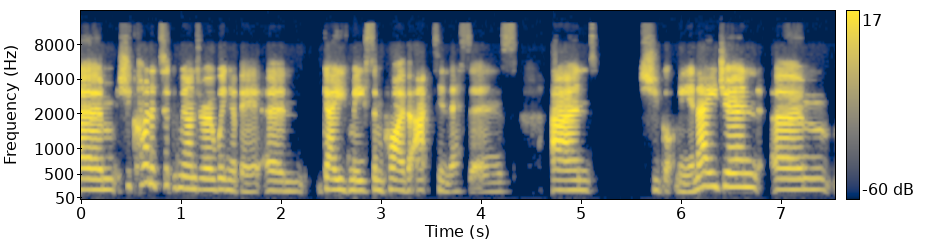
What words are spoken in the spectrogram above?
um, she kind of took me under her wing a bit and gave me some private acting lessons. And she got me an agent. Um,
